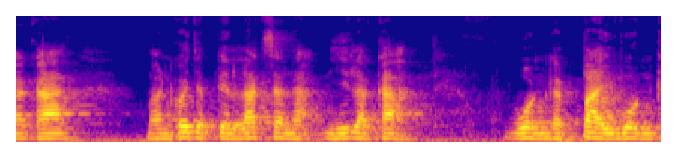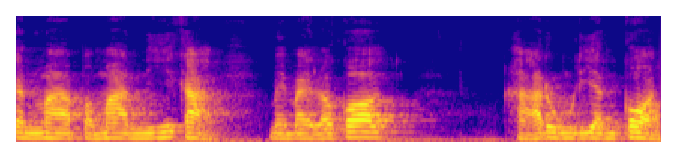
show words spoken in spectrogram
นะคะ มันก็จะเป็นลักษณะนี้แหละค่ะ วนกันไปวนกันมาประมาณนี้ค่ะ ใหม่ๆเราก็หาโรงเรียนก่อน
